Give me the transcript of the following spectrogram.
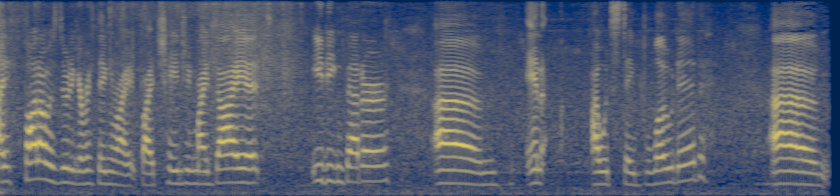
I thought I was doing everything right by changing my diet, eating better, um, and I would stay bloated. Um,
